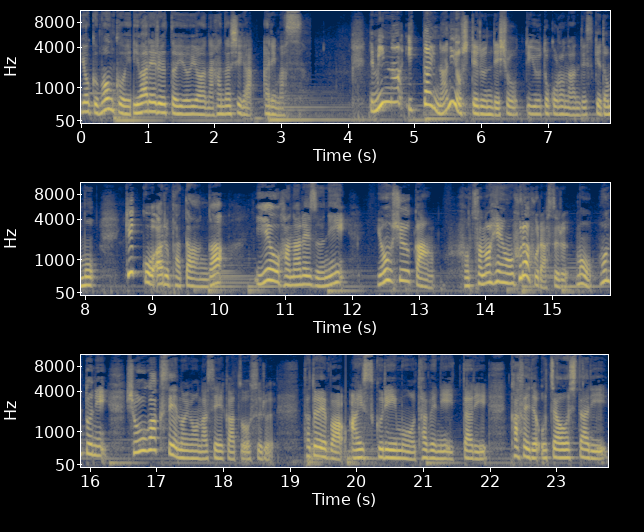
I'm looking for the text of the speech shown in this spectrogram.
よく文句を言われるというような話があります。で、みんな一体何をしてるんでしょうっていうところなんですけども、結構あるパターンが、家を離れずに4週間、その辺をふらふらする。もう本当に小学生のような生活をする。例えばアイスクリームを食べに行ったり、カフェでお茶をしたり、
